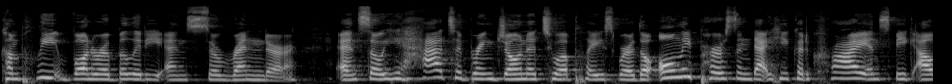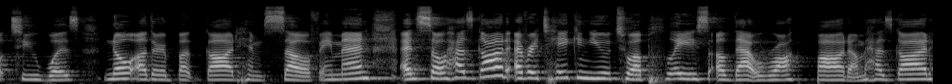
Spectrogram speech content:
complete vulnerability and surrender. And so he had to bring Jonah to a place where the only person that he could cry and speak out to was no other but God himself. Amen. And so has God ever taken you to a place of that rock bottom? Has God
